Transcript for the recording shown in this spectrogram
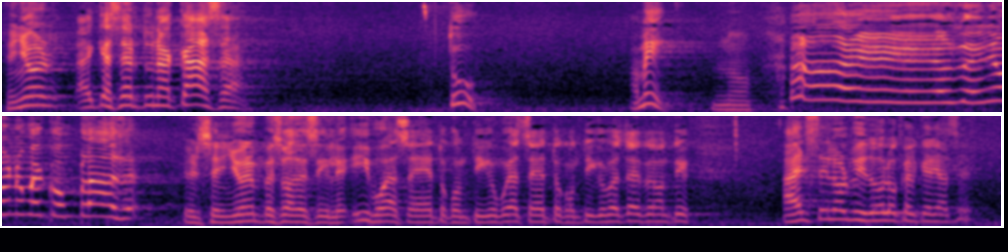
Señor, hay que hacerte una casa. Tú. A mí. No. Ay, el Señor no me complace. El Señor empezó a decirle, y voy a hacer esto contigo, voy a hacer esto contigo, voy a hacer esto contigo. A él se le olvidó lo que él quería hacer.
